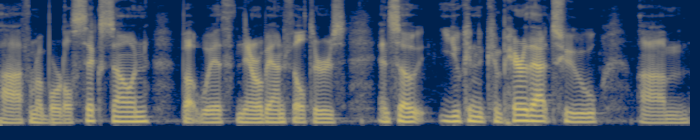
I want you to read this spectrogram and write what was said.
uh, from a Bortle 6 zone but with narrowband filters. And so you can compare that to um,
